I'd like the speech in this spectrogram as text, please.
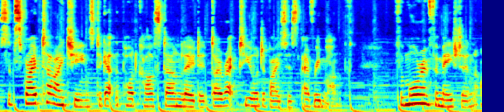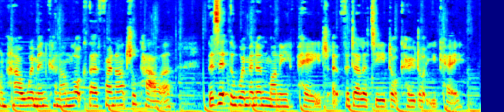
Subscribe to iTunes to get the podcast downloaded direct to your devices every month. For more information on how women can unlock their financial power, visit the Women and Money page at fidelity.co.uk.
